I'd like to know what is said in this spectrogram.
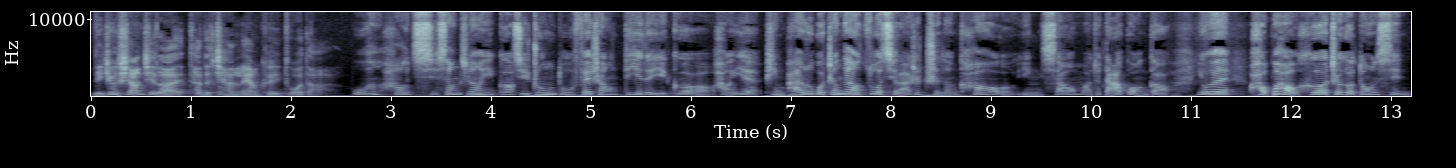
你就想起来它的产量可以多大。我很好奇，像这样一个集中度非常低的一个行业，品牌如果真的要做起来，是只能靠营销吗？就打广告？因为好不好喝这个东西，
